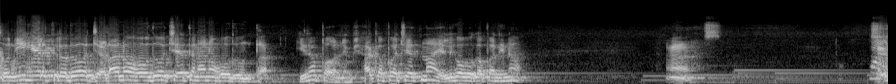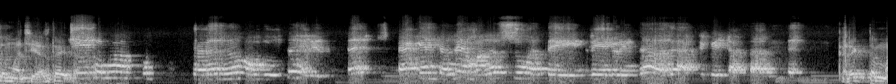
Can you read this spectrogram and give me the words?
ಸೊ ನೀ ಹೇಳ್ತಿರೋದು ಜಡನೂ ಹೌದು ಚೇತನನೂ ಹೌದು ಅಂತ. ಇರಪ್ಪ ಒಂದು ನಿಮಿಷ. ಯಾಕಪ್ಪ ಚೇತನ? ಎಲ್ಲಿಗೆ ಹೋಗ್ಬೇಕಪ್ಪ ನೀನು? ಹಾ. ಹೇಳು ಮಾಚಿ ಅರ್ಥ ಆಯ್ತು? ಯಾಕೆಂತಂದ್ರೆ ಮನಸ್ಸು ಮತ್ತೆ ಇಂದ್ರಿಯಗಳಿಂದ ಅದು ಆಕ್ಟಿವೇಟ್ ಆಗ್ತಾ ಇರುತ್ತೆ. ಕರೆಕ್ಟ್ ಅಮ್ಮ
